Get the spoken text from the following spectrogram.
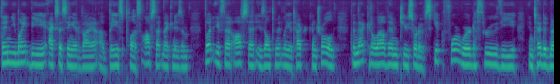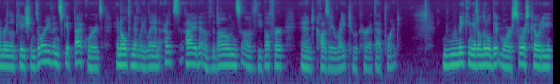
then you might be accessing it via a base plus offset mechanism but if that offset is ultimately attacker controlled, then that can allow them to sort of skip forward through the intended memory locations or even skip backwards and ultimately land outside of the bounds of the buffer and cause a write to occur at that point. Making it a little bit more source codey, you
